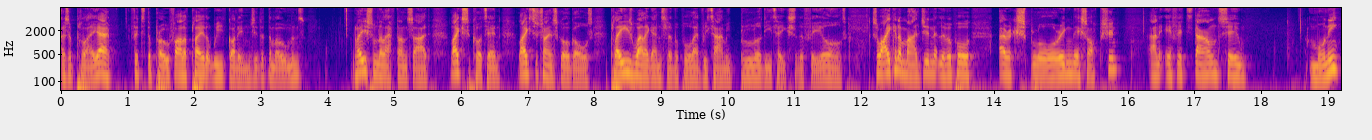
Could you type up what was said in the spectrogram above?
as a player fits the profile of player that we've got injured at the moment plays from the left hand side, likes to cut in, likes to try and score goals, plays well against Liverpool every time he bloody takes to the field. So I can imagine that Liverpool are exploring this option, and if it's down to money.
